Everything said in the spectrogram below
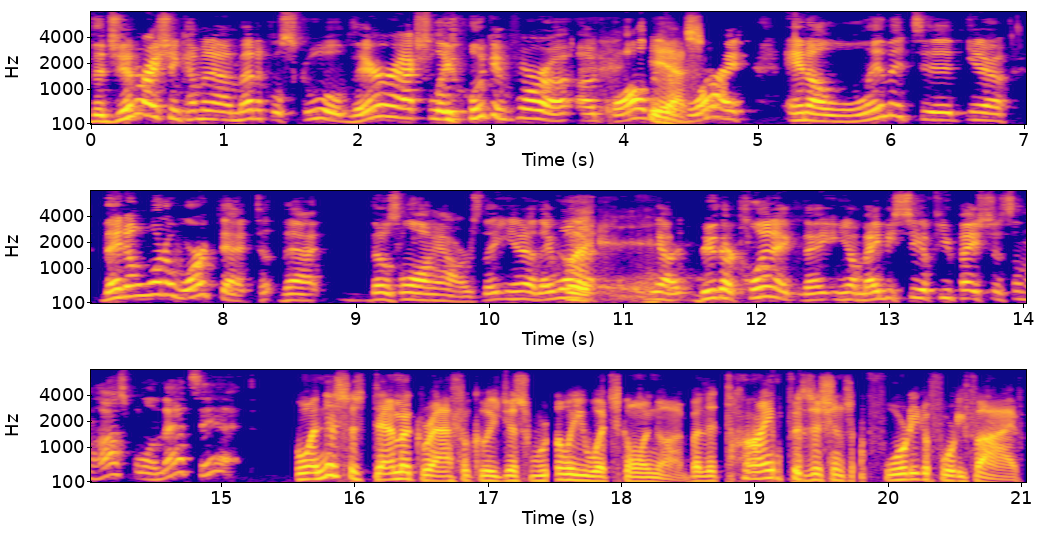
The generation coming out of medical school, they're actually looking for a, a quality yes. of life and a limited, you know, they don't want to work that, that, those long hours. They, you know, they want to, eh. you know, do their clinic. They, you know, maybe see a few patients in the hospital, and that's it. Well, and this is demographically just really what's going on. By the time physicians are 40 to 45,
